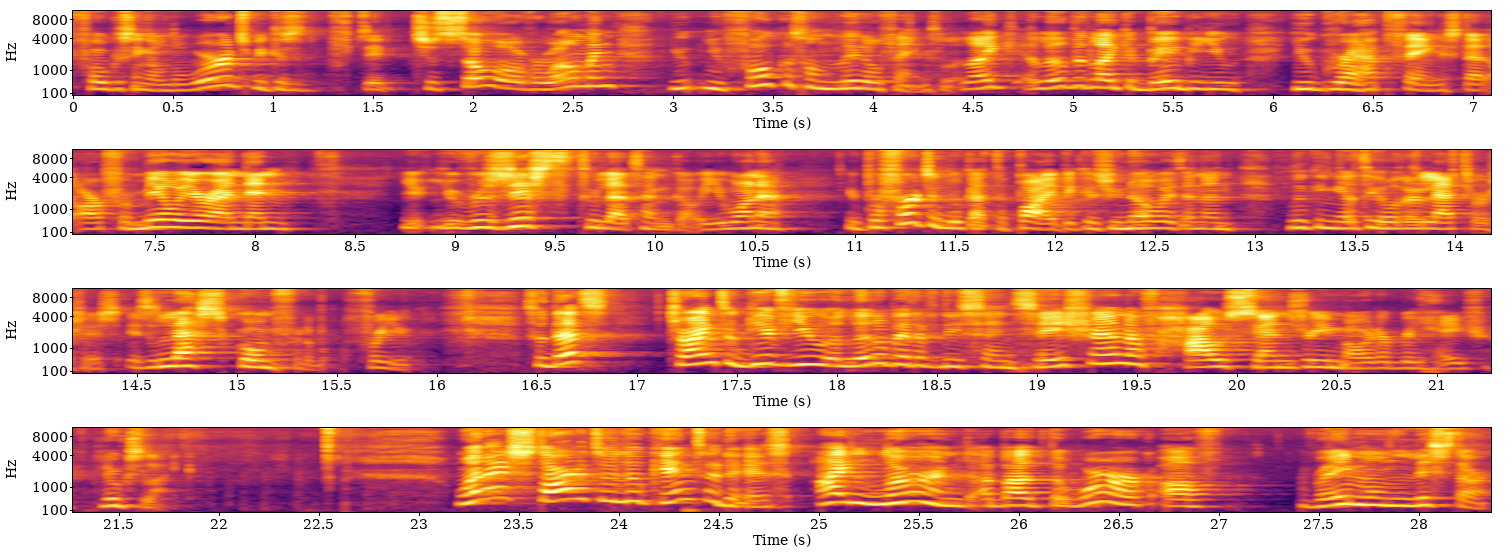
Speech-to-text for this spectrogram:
focusing on the words because it's just so overwhelming. You, you focus on little things, like a little bit like a baby, you, you grab things that are familiar and then you, you resist to let them go. You want to, you prefer to look at the pi because you know it and then looking at the other letters is, is less comfortable for you. So that's trying to give you a little bit of the sensation of how sensory motor behavior looks like. When I started to look into this, I learned about the work of Raymond Lister,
